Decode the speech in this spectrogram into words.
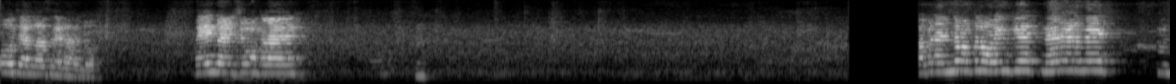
ഓ ചെല്ലാ തരാമല്ലോ വേഗം കഴിച്ചു മക്കളെ. അപ്പൊ രണ്ട് മക്കൾ ഉറങ്ങിക്കേ. നേരെ കിടന്നേ. ഉം.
